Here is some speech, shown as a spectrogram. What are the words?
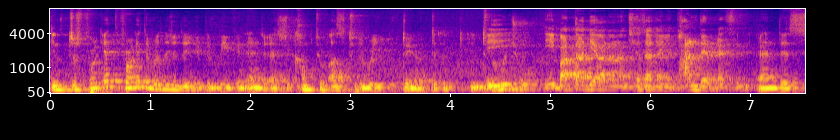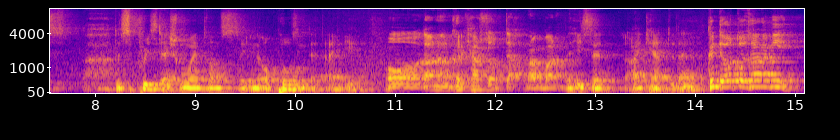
you know, just forget forget the religion that you believe in and actually come to us to the, re, to, you know, to, to the 이, ritual. 이 마따디아라는 제사장이 반대를 했습니다. And this uh, this priest actually went on, you know, opposing that idea. 어 나는 그렇게 할 수 없다라고 말합니다. That he said, I can't do that. 근데 어떤 사람이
